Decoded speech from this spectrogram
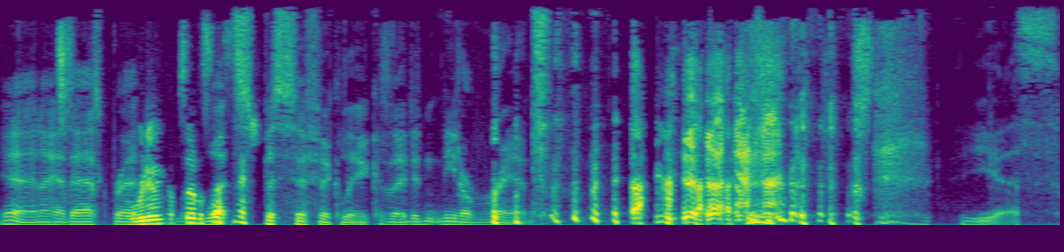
Yeah, and I had to ask Brad. We're doing episode what specifically because I didn't need a rant. yes.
